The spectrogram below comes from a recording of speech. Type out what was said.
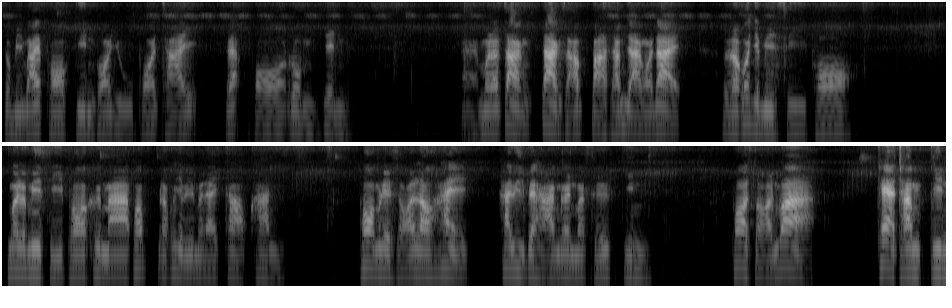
ต้องมีไม้พอกินพออยู่พอใช้ และพอร่มเย็นเมื่อเราตั้งตั้งสามป่าสามอย่างมาได้ เราก็จะมีสี่พอ เมื่อเรามีสี่พอขึ้นมาปั๊บเราก็จะมีบันไดเก้าขั้น พ่อไม่ได้สอนเราให้ให้วิ่งไปหาเงินมาซื้อกิน พ่อสอนว่าแค่ทำกิน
